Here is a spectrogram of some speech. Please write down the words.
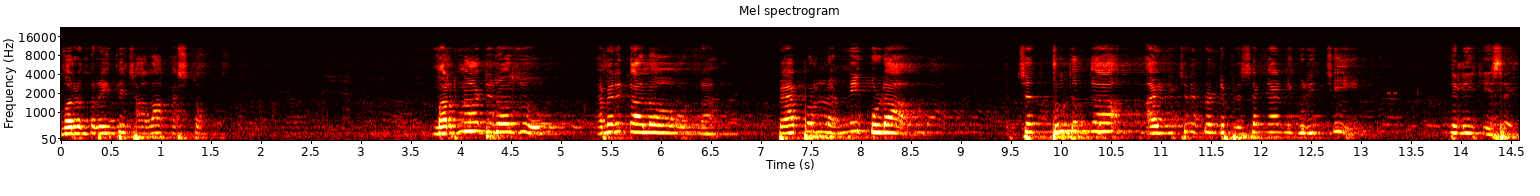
మరొకరైతే చాలా కష్టం. మర్నాటి రోజు అమెరికాలో ఉన్న పేపర్లు అన్నీ కూడా అత్యద్భుతంగా ఆయన ఇచ్చినటువంటి ప్రసంగాన్ని గురించి తెలియజేశాయి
